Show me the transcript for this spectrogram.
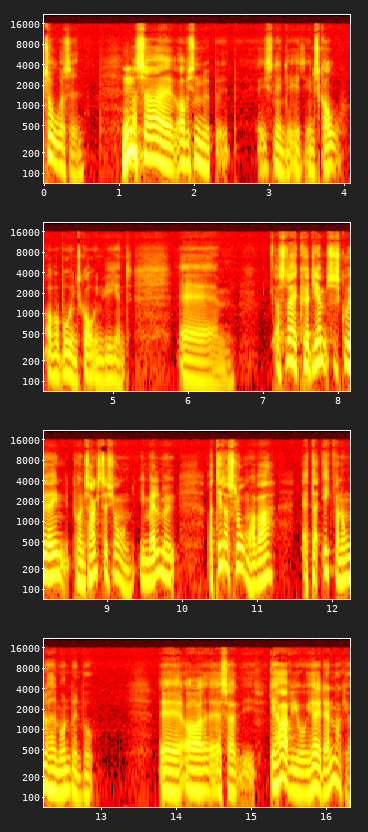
to uger siden. Mm. Og så øh, oppe i sådan, øh, i sådan en, et, en skov, op og bo i en skov i en weekend. Øhm, og så da jeg kørte hjem, så skulle jeg ind på en tankstation i Malmø. Og det, der slog mig, var, at der ikke var nogen, der havde mundbind på. Øh, og altså, det har vi jo her i Danmark jo.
